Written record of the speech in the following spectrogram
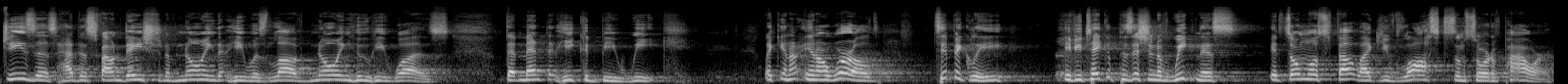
Jesus had this foundation of knowing that he was loved, knowing who he was, that meant that he could be weak. Like in our, in our world, typically, if you take a position of weakness, it's almost felt like you've lost some sort of power.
